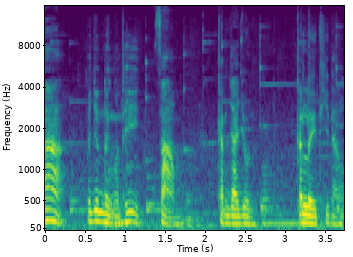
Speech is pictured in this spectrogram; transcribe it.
5ไปจนถึงวันที่ 3 กันยายน กันเลยทีเดียว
